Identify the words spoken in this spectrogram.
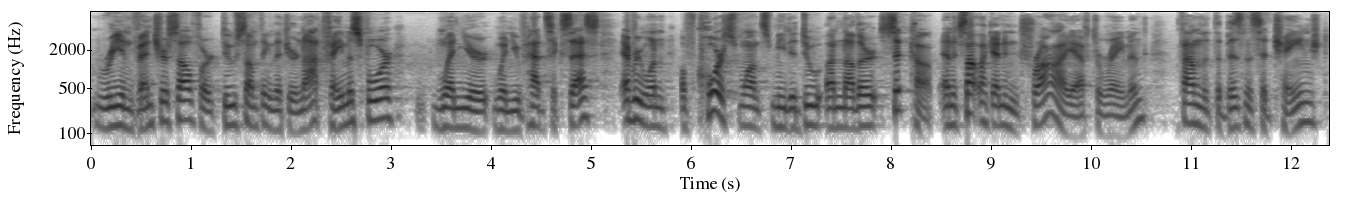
reinvent yourself or do something that you're not famous for when you're when you've had success? Everyone, of course, wants me to do another sitcom. And it's not like I didn't try after Raymond. Found that the business had changed.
